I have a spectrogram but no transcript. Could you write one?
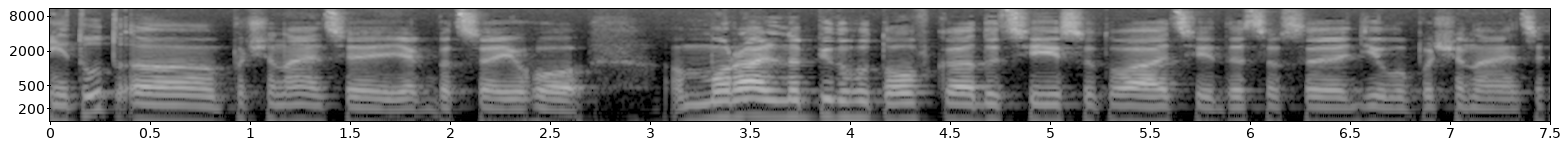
І тут е, починається, якби це його моральна підготовка до цієї ситуації, де це все діло починається.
